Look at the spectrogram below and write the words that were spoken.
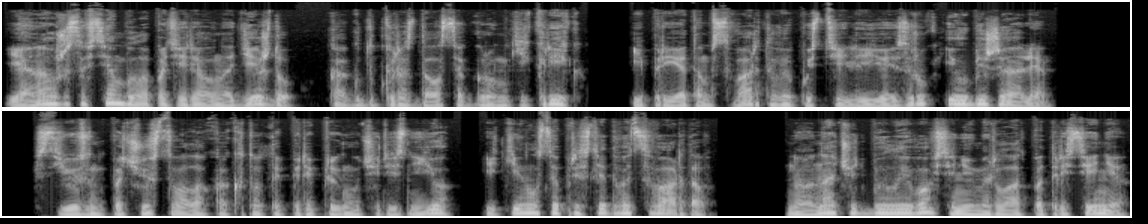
И она уже совсем была потеряла надежду, как вдруг раздался громкий крик, и при этом сварты выпустили ее из рук и убежали. Сьюзен почувствовала, как кто-то перепрыгнул через нее и кинулся преследовать свартов, но она чуть было и вовсе не умерла от потрясения,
